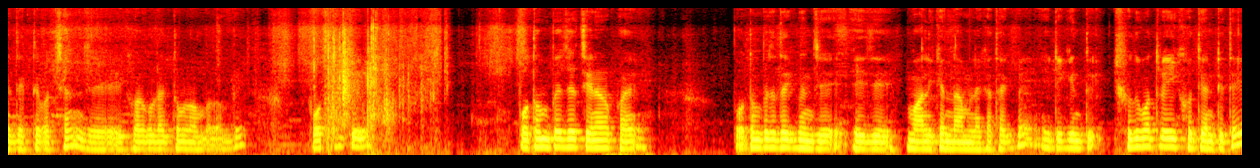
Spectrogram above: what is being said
এই দেখতে পাচ্ছেন যে এই ঘরগুলো একদম লম্বা লম্বি। প্রথম পে- প্রথম পেজে চেনার উপায় প্রথম পেজে দেখবেন যে এই যে মালিকের নাম লেখা থাকবে, এটি কিন্তু শুধুমাত্র এই খতিয়ানটিতেই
